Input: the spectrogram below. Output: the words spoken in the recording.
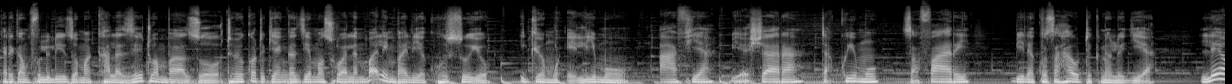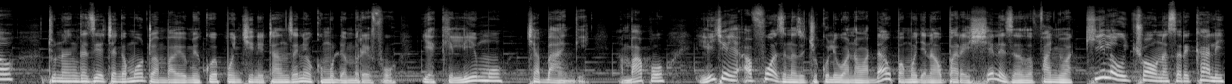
katika mfululizo wa makala zetu ambazo tumekuwa tukiangazia masuala mbalimbali ya kuhusuyo ikiwemo elimu afya biashara takwimu safari bila kusahau teknolojia. Leo tunaangazia changamoto ambayo imekuwepo nchini tanzania kwa muda mrefu ya kilimo cha bangi ambapo licha ya afua zinazochukuliwa na wadau pamoja na operesheni zinazofanywa kila uchwao na serikali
